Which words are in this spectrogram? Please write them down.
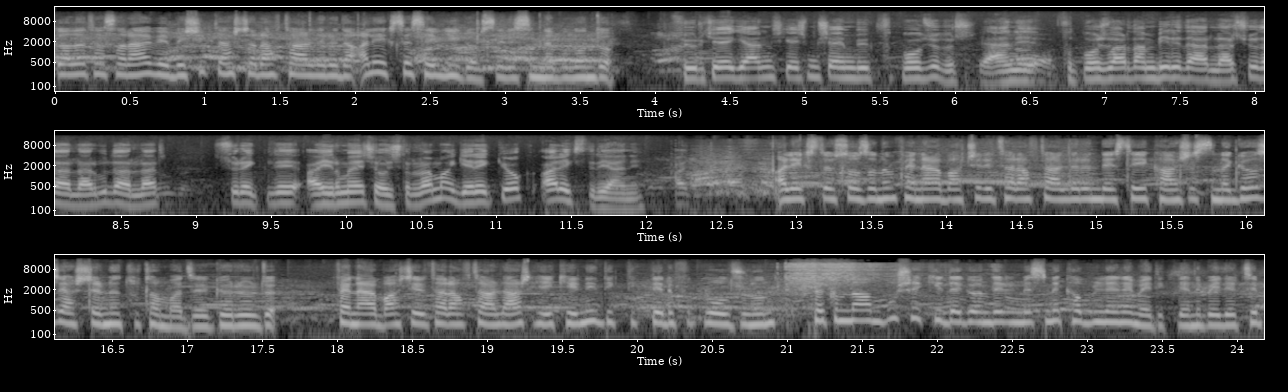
Galatasaray ve Beşiktaş taraftarları da Alex'e sevgi gösterisinde bulundu. Türkiye'ye gelmiş geçmiş en büyük futbolcudur. Yani futbolculardan biri derler, şu derler, bu derler. Sürekli ayırmaya çalıştırır ama gerek yok. Alex'tir yani. Alex de Souza'nın Fenerbahçeli taraftarların desteği karşısında gözyaşlarını tutamadığı görüldü. Fenerbahçeli taraftarlar heykelini diktikleri futbolcunun takımdan bu şekilde gönderilmesini kabullenemediklerini belirtip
